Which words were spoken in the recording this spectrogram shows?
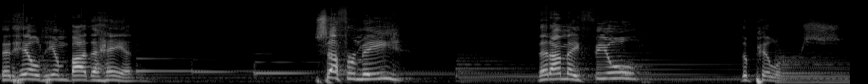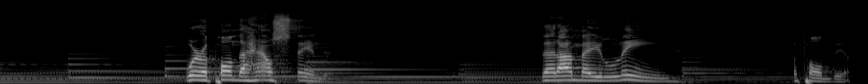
that held him by the hand, Suffer me that I may feel the pillars whereupon the house standeth, that I may lean upon them.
